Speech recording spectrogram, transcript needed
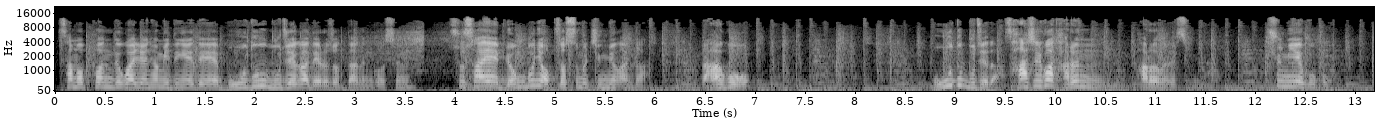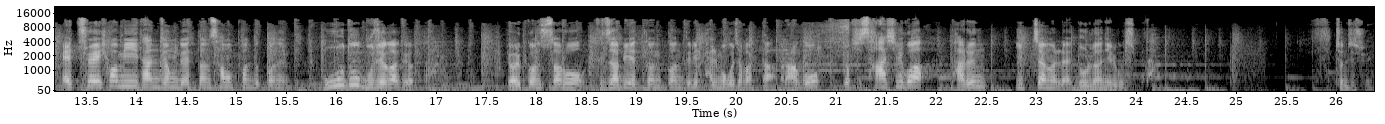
사모펀드 관련 혐의 등에 대해 모두 무죄가 내려졌다는 것은 수사에 명분이 없었음을 증명한다. 라고 모두 무죄다. 사실과 다른 발언을 했습니다. 추미애 후보, 애초에 혐의 단정됐던 사모펀드 건은 모두 무죄가 되었다. 열 건 수사로 드자비했던 건들이 발목을 잡았다라고 역시 사실과 다른 입장을 내 논란이 일고 있습니다. 전재수의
